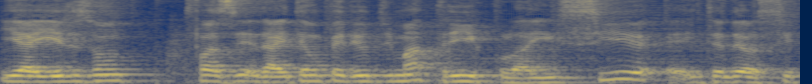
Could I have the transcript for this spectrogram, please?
e aí eles vão fazer, aí tem um período de matrícula, e se, entendeu? Se,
